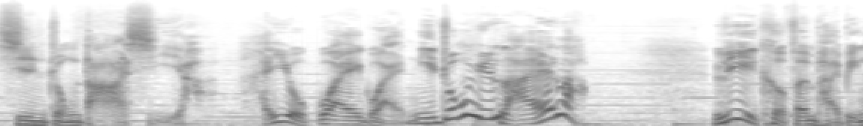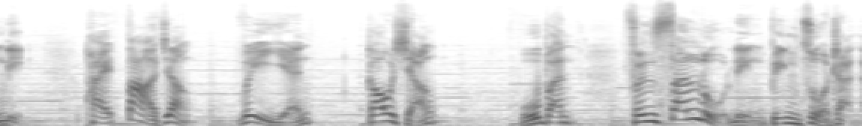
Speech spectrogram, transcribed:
心中大喜呀！哎呦，乖乖，你终于来了！立刻分派兵力，派大将魏延、高翔、吴班。分三路领兵作战，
